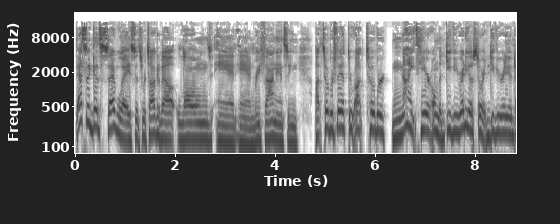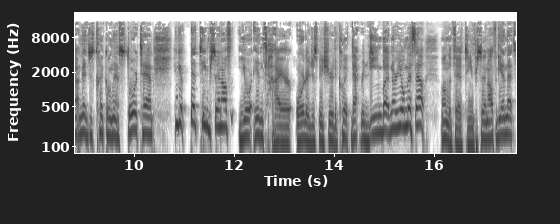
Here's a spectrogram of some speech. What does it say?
that's a good segue since we're talking about loans and, and refinancing. October 5th through October 9th here on the DV radio store at dvradio.net. Just click on that store tab. You can get 15% off your entire order. Just be sure to click that redeem button or you'll miss out on the 15% off. Again, that's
